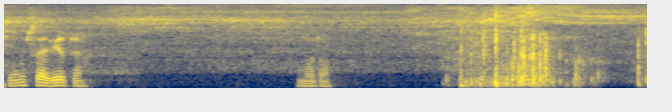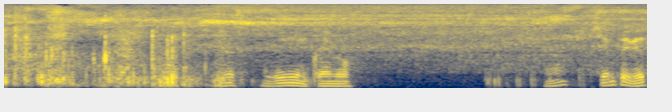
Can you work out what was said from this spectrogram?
Всем советую. Вот он. Сейчас вынем камеру. Всем привет.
